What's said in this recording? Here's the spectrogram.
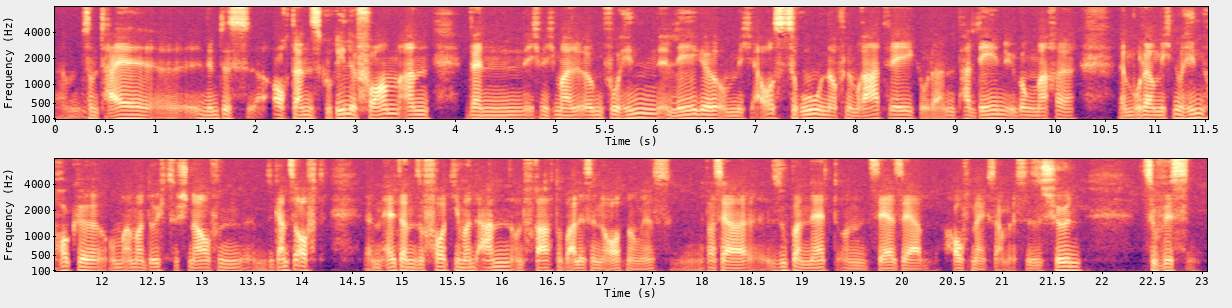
Ähm, zum Teil äh, nimmt es auch dann skurrile Formen an, wenn ich mich mal irgendwo hinlege, um mich auszuruhen auf einem Radweg oder ein paar Dehnübungen mache ähm, oder mich nur hinhocke, um einmal durchzuschnaufen. Ähm, ganz oft hält dann sofort jemand an und fragt, ob alles in Ordnung ist, was ja super nett und sehr, sehr aufmerksam ist. Es ist schön zu wissen.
